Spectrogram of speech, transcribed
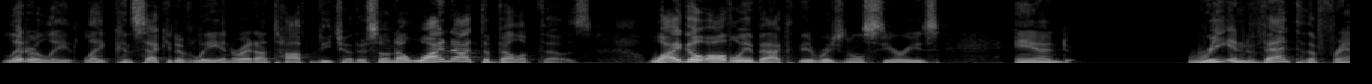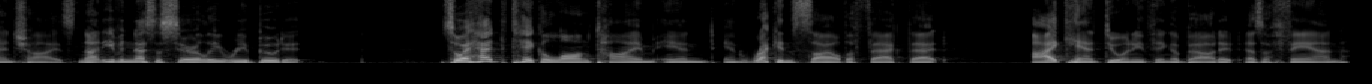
literally, like consecutively and right on top of each other. So now, why not develop those? Why go all the way back to the original series and reinvent the franchise, not even necessarily reboot it? So I had to take a long time and and reconcile the fact that I can't do anything about it as a fan.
